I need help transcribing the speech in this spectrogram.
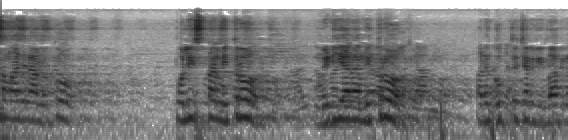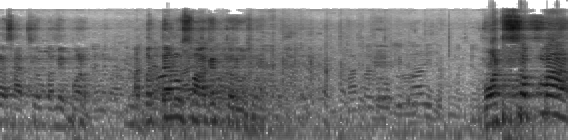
સમાજના લોકો, પોલીસના મિત્રો, મીડિયાના મિત્રો અને ગુપ્તચર વિભાગના સાથીઓ, તમે પણ આ બધાનું સ્વાગત કરું છું. વોટ્સઅપમાં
